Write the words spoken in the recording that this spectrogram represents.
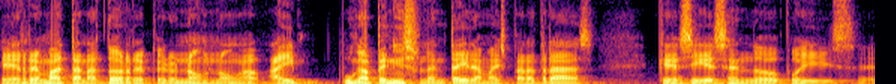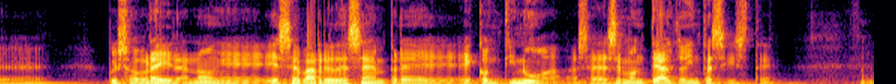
eh, remata na torre, pero non, non, hai unha península inteira máis para atrás que sigue sendo pois eh, pois obreira, non? E ese barrio de sempre e, e continúa, o sea, ese Monte Alto ainda existe. Hmm.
